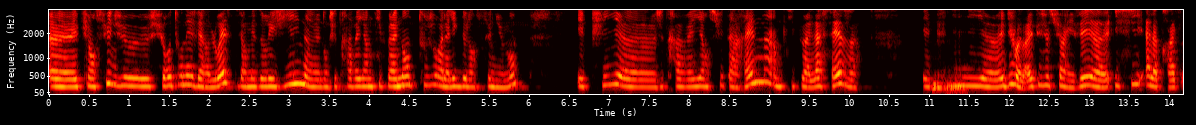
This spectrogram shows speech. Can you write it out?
Et puis ensuite, je, suis retournée vers l'Ouest, vers mes origines. Donc, j'ai travaillé un petit peu à Nantes, toujours à la Ligue de l'enseignement. Et puis, j'ai travaillé ensuite à Rennes, un petit peu à La Fève. Et puis, et puis voilà. Et puis, je suis arrivée ici à La Praz.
